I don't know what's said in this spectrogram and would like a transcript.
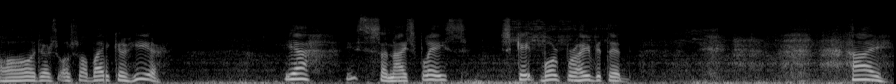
Oh, there's also a biker here. Yeah, this is a nice place. Skateboard prohibited. Hi.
